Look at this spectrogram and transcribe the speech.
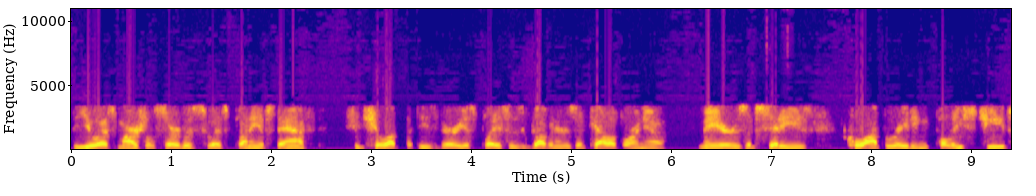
The U.S. Marshal Service, who has plenty of staff, should show up at these various places. Governors of California, mayors of cities, cooperating police chiefs.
